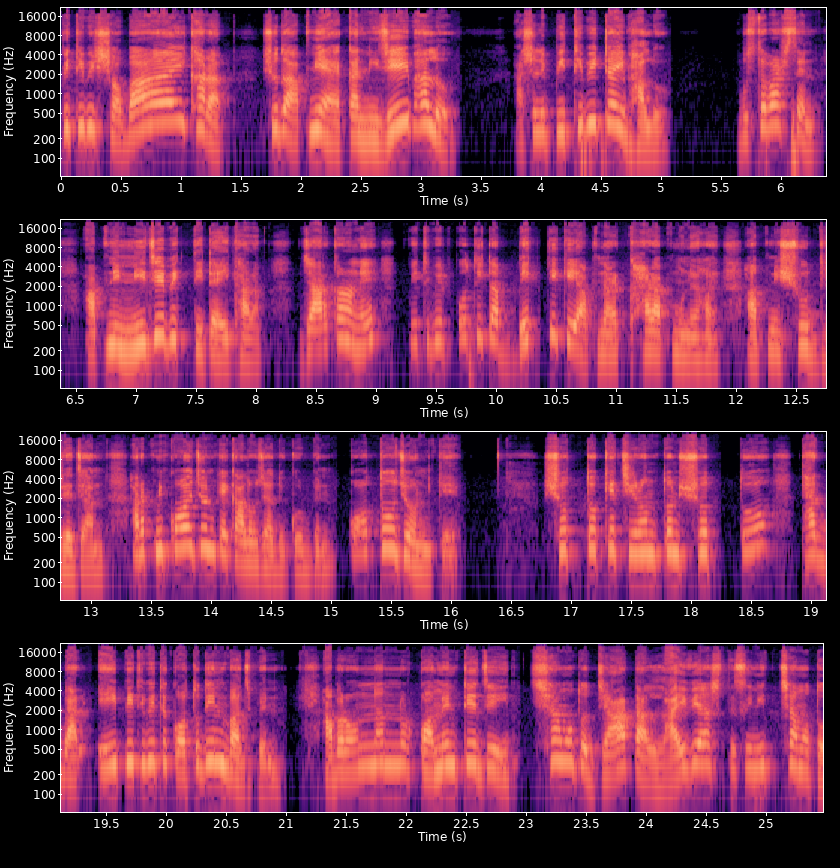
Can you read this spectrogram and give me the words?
পৃথিবীর সবাই খারাপ। শুধু আপনি একা নিজেই ভালো। আসলে পৃথিবীটাই ভালো। বুঝতে পারছেন? আপনি নিজে ব্যক্তিটাই খারাপ, যার কারণে পৃথিবীর প্রতিটা ব্যক্তিকেই আপনার খারাপ মনে হয়। আপনি শুধরে যান। আর আপনি কয়জনকে কালো জাদু করবেন? কতজনকে? সত্যকে চিরন্তন সত্য থাকবে। আর এই পৃথিবীতে কতদিন বাঁচবেন? আবার অন্যান্য কমেন্টে যে ইচ্ছা মতো যা তার লাইভে আসতেছেন ইচ্ছা মতো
